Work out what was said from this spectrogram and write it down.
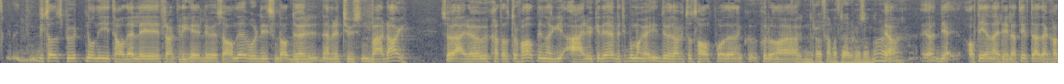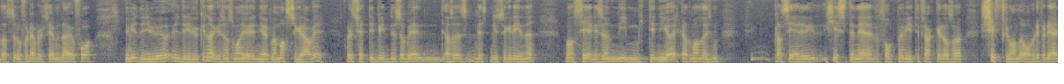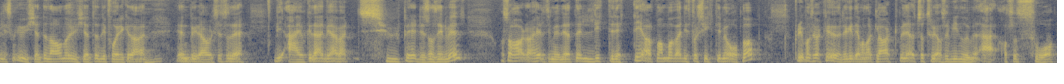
Hvis du hadde spurt noen i Italia eller Frankrike eller USA om det, hvor de som da dør nærmere 1000 hver dag, så er det jo katastrofalt. Men i Norge er det jo ikke det. Jeg vet ikke hvor mange døde har vi totalt på den korona... 135 eller noe sånt? Ja, ja det, alt igjen er relativt. Det er, det er katastrofer der det skjer, men det er jo få. Men vi driver, vi driver jo ikke i Norge sånn som man gjør i New York med massegraver. Har du sett de bildene, så blir jeg altså, nesten lyst til å grine. Man ser liksom i, midt i New York at man liksom plasserer kister ned folk med hvite frakker, og så skyfler man det over dem, for det er liksom ukjente navn og ukjente. De får ikke da en begravelse. Så det, vi er jo ikke der. Vi har vært superheldige sannsynligvis. Og så har da helsemyndighetene litt rett i at man må være litt forsiktig med å åpne opp. Fordi man skal ikke ødelegge det man har klart. Men så tror jeg altså vi nordmenn er altså så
